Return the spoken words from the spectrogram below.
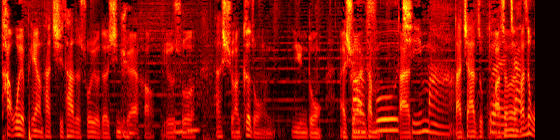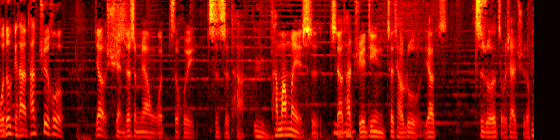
他我也培养他其他的所有的兴趣爱好，比如说他喜欢各种运动，还喜欢他们打骑马、打架子鼓啊什么，反正我都给他。他最后要选择什么样，我只会支持他。嗯，他妈妈也是，只要他决定这条路要。执着的走下去的话，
